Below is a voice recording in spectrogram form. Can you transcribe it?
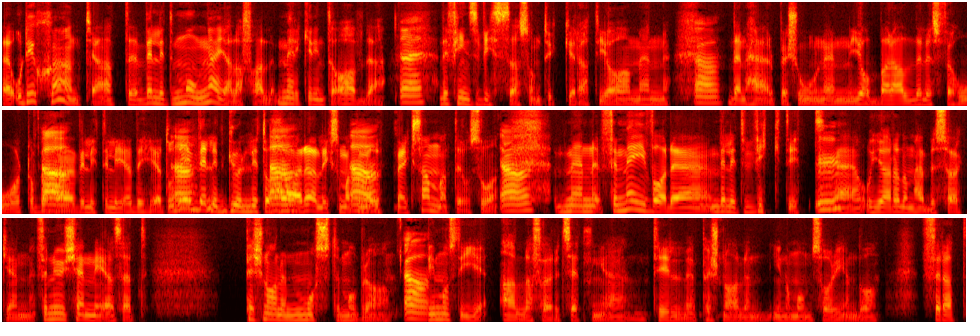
Eh, och det är skönt att väldigt många i alla fall märker inte av det. Nej. Det finns vissa som tycker att ja, men den här personen jobbar alldeles för hårt och behöver lite ledighet. Och det är väldigt gulligt att höra liksom, att de har uppmärksammat det och så. Men för mig var det väldigt viktigt mm. Eh, att göra de här besöken för nu känner jag så att personalen måste må bra. Ja. Vi måste ge alla förutsättningar till personalen inom omsorgen. Då. För att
